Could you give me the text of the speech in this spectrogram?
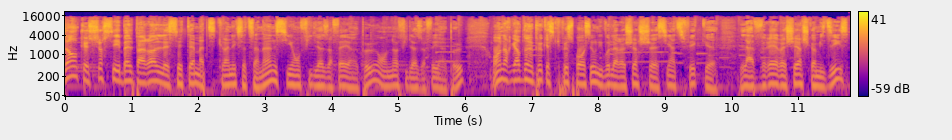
Donc, sur ces belles paroles, c'était ma petite chronique cette semaine. Si on philosophait un peu, on a philosophé un peu. On a regardé un peu qu'est-ce qui peut se passer au niveau de la recherche euh, scientifique, euh, la vraie recherche, comme ils disent.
